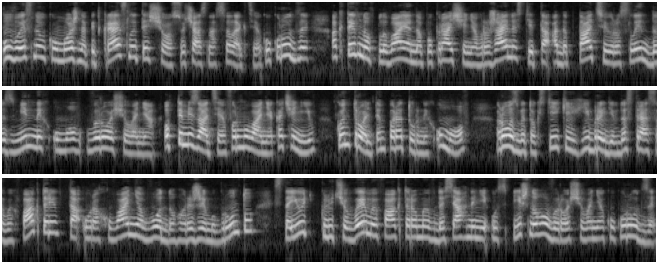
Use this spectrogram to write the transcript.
У висновку можна підкреслити, що сучасна селекція кукурудзи активно впливає на покращення врожайності та адаптацію рослин до змінних умов вирощування, оптимізація формування качанів, контроль температурних умов, розвиток стійких гібридів до стресових факторів та урахування водного режиму ґрунту стають ключовими факторами в досягненні успішного вирощування кукурудзи.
